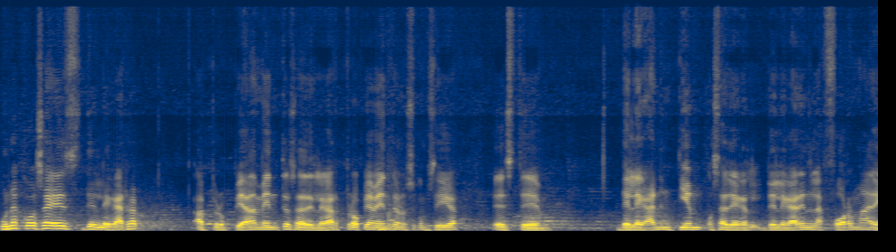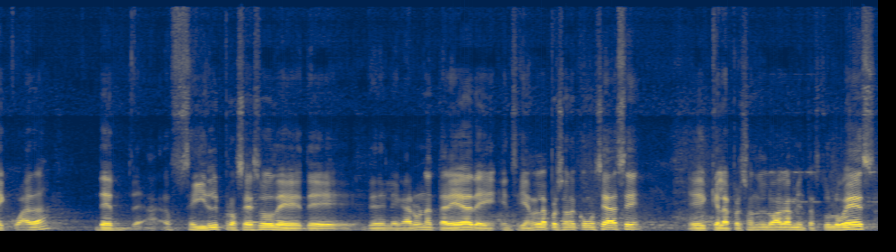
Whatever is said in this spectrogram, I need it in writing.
una cosa es delegar apropiadamente, o sea, delegar propiamente, no sé cómo se diga, este, delegar en tiempo, o sea, de, delegar en la forma adecuada, de, de seguir el proceso de, de, delegar una tarea, de enseñarle a la persona cómo se hace, eh, que la persona lo haga mientras tú lo ves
